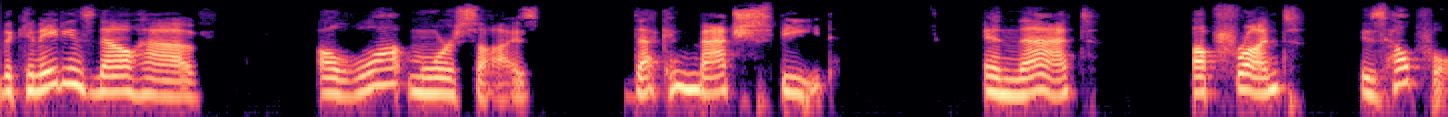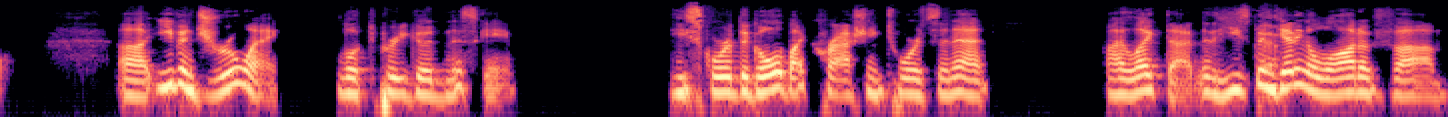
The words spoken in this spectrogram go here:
the Canadiens now have a lot more size that can match speed, and that up front is helpful. Uh, even Drouin looked pretty good in this game. He scored the goal by crashing towards the net. I like that. He's been Yeah. getting a lot of um,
